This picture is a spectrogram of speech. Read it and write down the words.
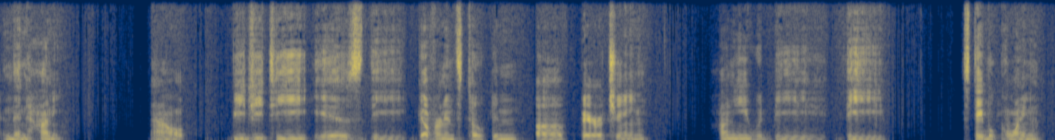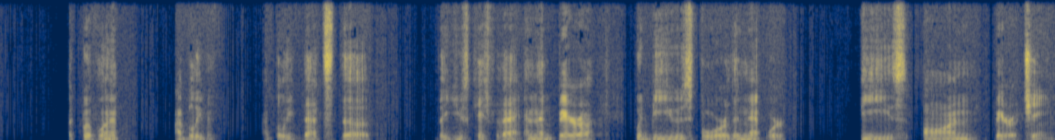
and then Honey. Now, BGT is the governance token of Berachain. Honey would be the stablecoin equivalent. I believe I believe that's the the use case for that. And then Bera would be used for the network fees on Berachain.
